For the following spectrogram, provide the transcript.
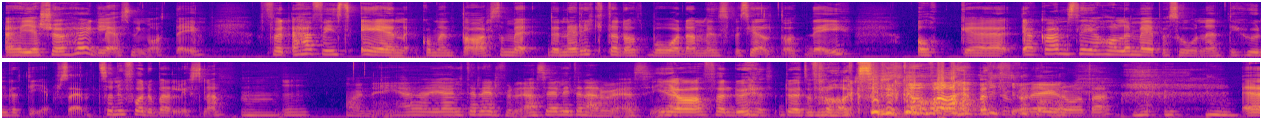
eh, jag kör högläsning åt dig. För här finns en kommentar som är, den är riktad åt båda men speciellt åt dig. Och eh, jag kan säga jag håller med personen till 110% så nu får du bara lyssna. Mm. Oj nej, jag, jag är lite rädd för det. Alltså jag är lite nervös. Jag- Ja, för du är, du är ett vrak så du kan bara dig Ja. gråta. Eh,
